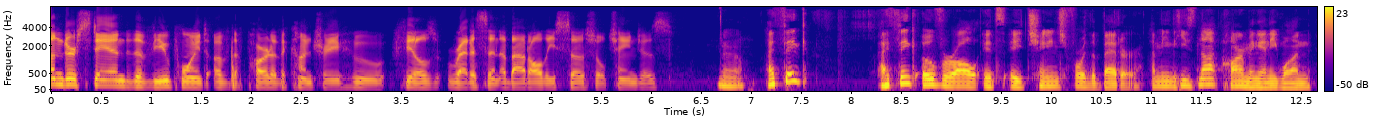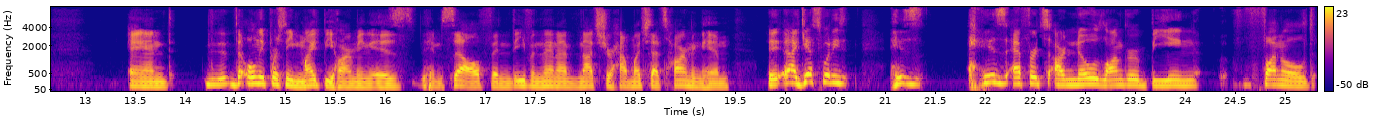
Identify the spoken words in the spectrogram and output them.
understand the viewpoint of the part of the country who feels reticent about all these social changes. No, I think, I think overall it's a change for the better. I mean, he's not harming anyone, and the, only person he might be harming is himself, and even then, I'm not sure how much that's harming him. I I guess what he's his his efforts are no longer being funneled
